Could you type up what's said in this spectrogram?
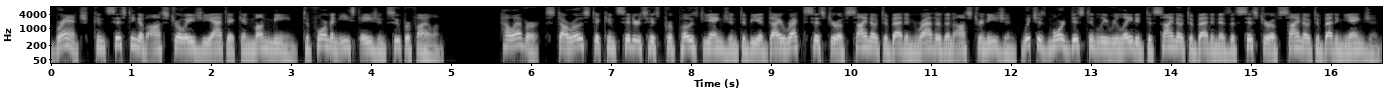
branch, consisting of Austroasiatic and Hmong Mien, to form an East Asian superphylum. However, Starosta considers his proposed Yangzian to be a direct sister of Sino-Tibetan rather than Austronesian, which is more distantly related to Sino-Tibetan as a sister of Sino-Tibetan Yangzian.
